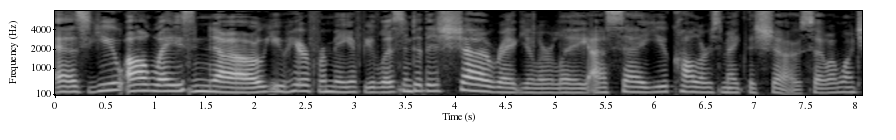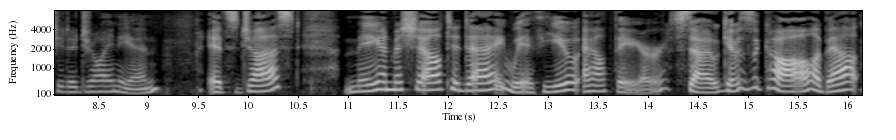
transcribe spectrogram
as you always know, you hear from me if you listen to this show regularly. I say you callers make the show. So I want you to join in. It's just me and Michelle today with you out there. So give us a call about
